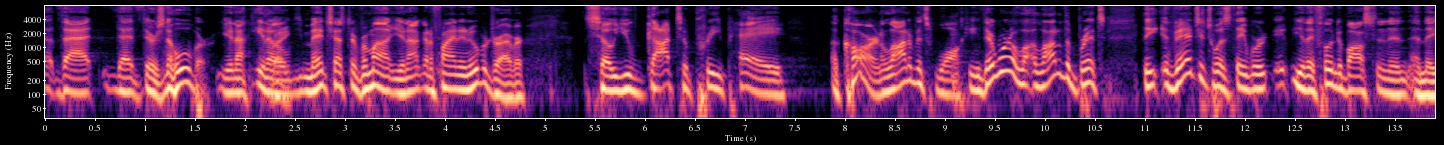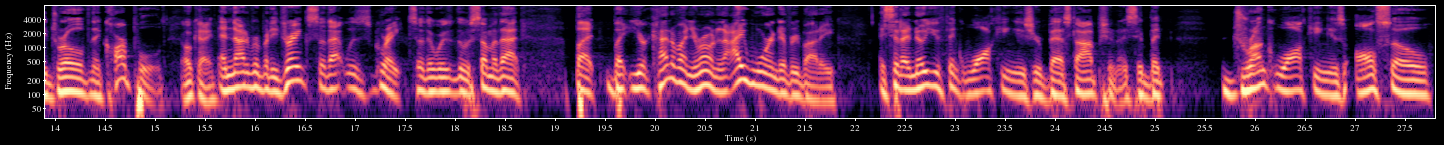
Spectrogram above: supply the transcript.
uh, that that there's no Uber. You're not, you know, Right. Manchester, Vermont. You're not going to find an Uber driver, so you've got to prepay a car, and a lot of it's walking. There were a lot, a lot of the Brits. The advantage was they were, you know, they flew into Boston and, and they drove, and they carpooled. Okay. and not everybody drinks, so that was great. So there was there was some of that, but but you're kind of on your own. And I warned everybody. I said, I know you think walking is your best option. I said, but drunk walking is also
